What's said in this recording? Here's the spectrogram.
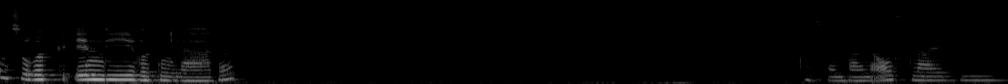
Komm zurück in die Rückenlage. Lass dein Bein ausgleiten.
